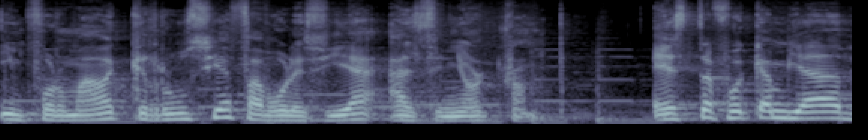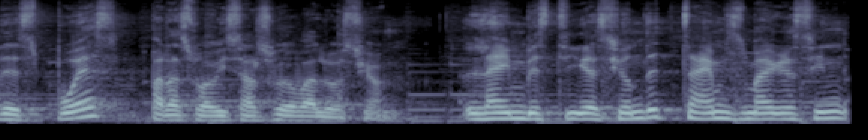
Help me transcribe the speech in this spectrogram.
informaba que Rusia favorecía al señor Trump. Esta fue cambiada después para suavizar su evaluación. La investigación de Times Magazine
